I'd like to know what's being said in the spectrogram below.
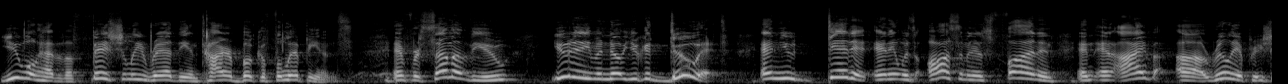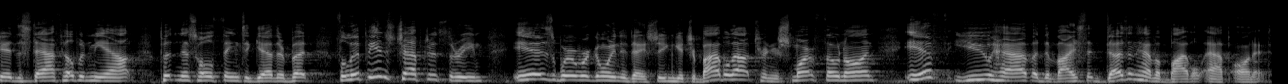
you will have officially read the entire book of Philippians. And for some of you, you didn't even know you could do it. And you did it, and it was awesome, and it was fun. And, and, and I've uh, really appreciated the staff helping me out, putting this whole thing together. But Philippians chapter 3 is where we're going today. So you can get your Bible out, turn your smartphone on. If you have a device that doesn't have a Bible app on it,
